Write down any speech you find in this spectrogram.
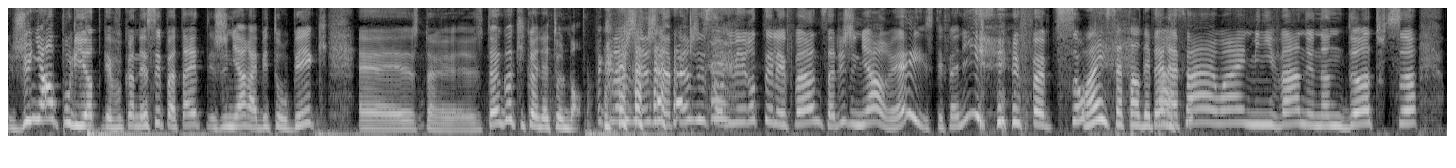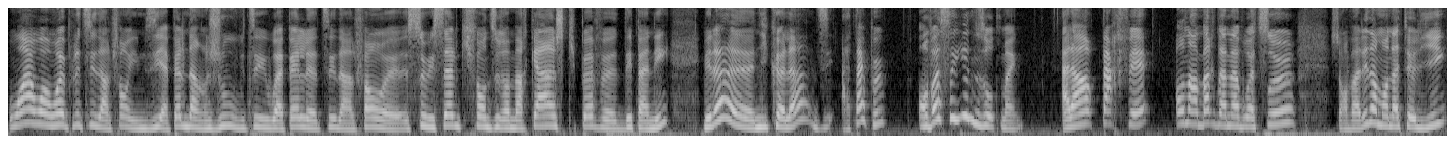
Junior Pouliot, que vous connaissez peut-être. Junior habite au Bic. Euh, c'est un, c'est un gars qui connaît tout le monde. Fait que là, je, je l'appelle, j'ai son numéro de téléphone. Salut Junior. Hey, Stéphanie. Fais un petit saut. Ouais, il s'attendait pas à ça. ouais, une minivan, une Honda, tout ça. Ouais, ouais, ouais. Puis là, tu sais, dans le fond, il me dit, appelle d'Anjou, ou appelle, tu sais, dans le fond, euh, ceux et celles qui font du remorquage, qui peuvent euh, dépanner. Mais là, Nicolas dit, attends un peu, on va essayer nous autres mêmes. Alors, parfait, on embarque dans ma voiture, Je dis, on va aller dans mon atelier,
